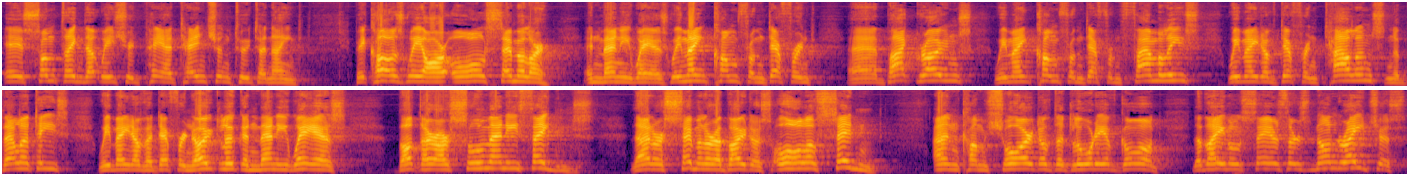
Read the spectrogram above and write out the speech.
is something that we should pay attention to tonight because we are all similar in many ways. We might come from different uh, backgrounds, we might come from different families, we might have different talents and abilities, we might have a different outlook in many ways, but there are so many things that are similar about us. All have sinned and come short of the glory of God. The Bible says there's none righteous,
